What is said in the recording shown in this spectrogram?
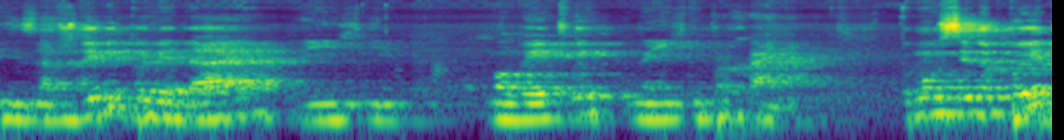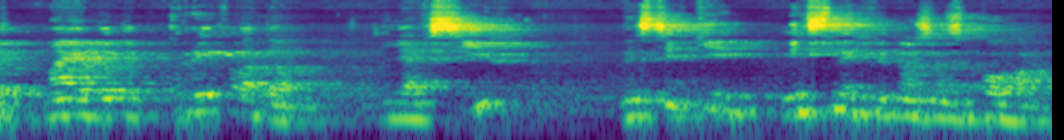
Він завжди відповідає на їхні молитви, на їхні прохання. Тому слідопит має бути прикладом для всіх настільки міцних відносин з Богом,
